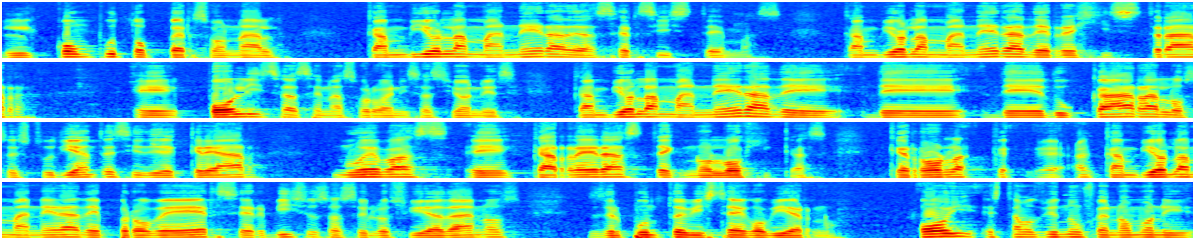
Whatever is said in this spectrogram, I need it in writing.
el cómputo personal. Cambió la manera de hacer sistemas, cambió la manera de registrar eh, pólizas en las organizaciones, cambió la manera de, educar a los estudiantes y de crear nuevas eh, carreras tecnológicas, que, eh, cambió la manera de proveer servicios hacia los ciudadanos desde el punto de vista de gobierno. Hoy estamos viendo un fenómeno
